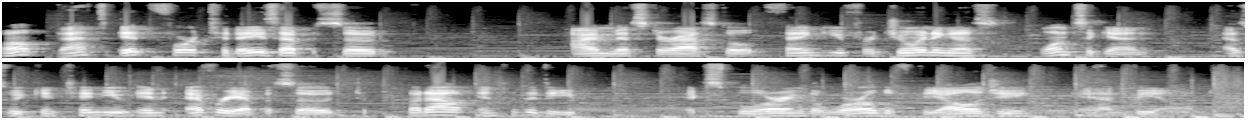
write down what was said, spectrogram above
Well, that's it for today's episode. I'm Mr. Astle. Thank you for joining us once again as we continue in every episode to put out into the deep, exploring the world of theology and beyond.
